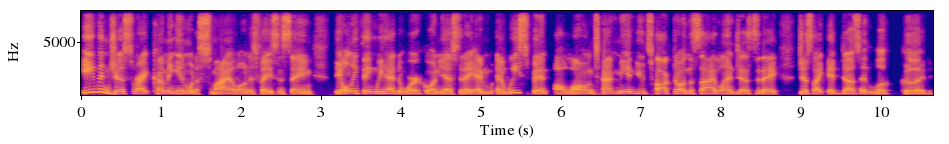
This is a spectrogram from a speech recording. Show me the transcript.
even just right coming in with a smile on his face and saying, the only thing we had to work on yesterday, and, and we spent a long time, me and you talked on the sideline yesterday, just like it doesn't look good.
